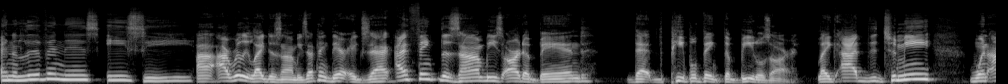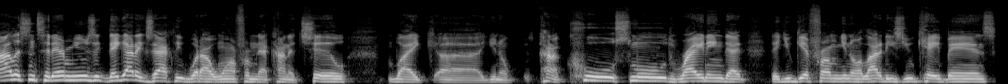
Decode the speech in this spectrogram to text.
and the living is easy. I, I really like the zombies. I think they're exact. I think the zombies are the band that people think the Beatles are. Like I, to me, when I listen to their music, they got exactly what I want from that kind of chill, like uh, you know, kind of cool, smooth writing that that you get from you know a lot of these UK bands.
